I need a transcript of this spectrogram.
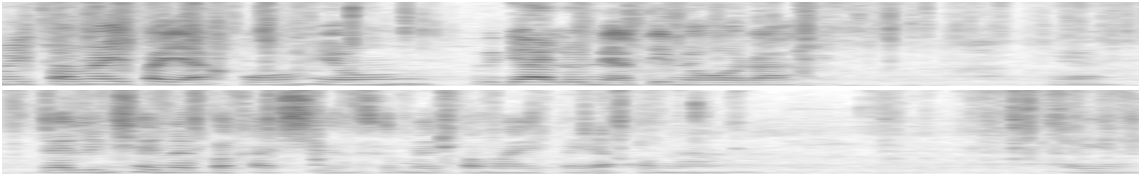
May pamaypay ako, yung regalo ni Ate Nora. Ayan. Galing siya na bakasyon, so may pamaypay ako na. Ayan.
